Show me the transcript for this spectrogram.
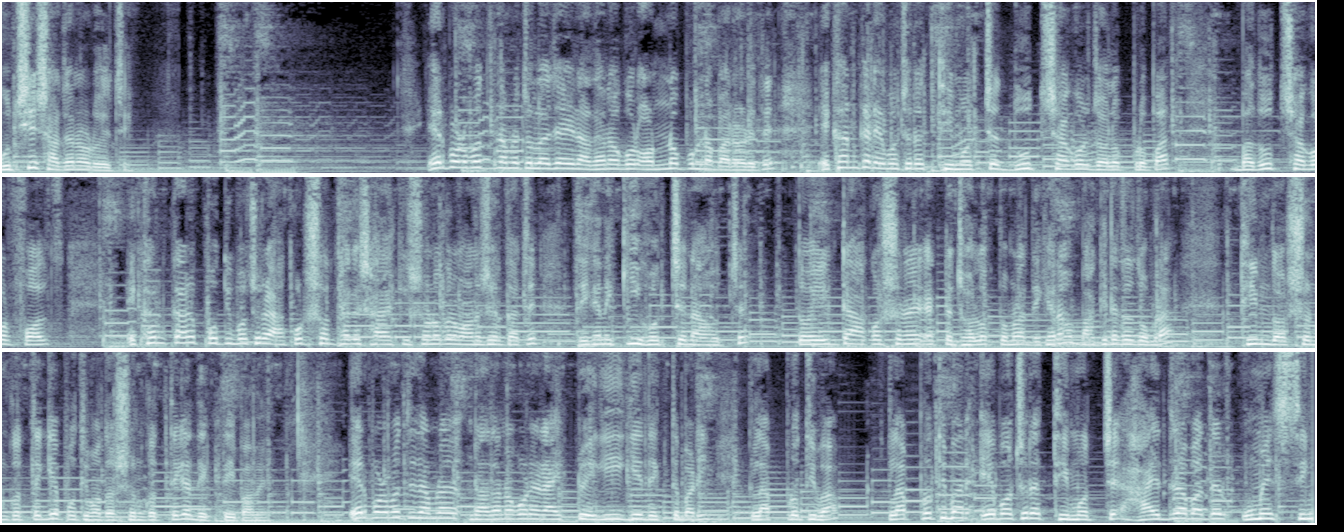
গুছিয়ে সাজানো রয়েছে। এর পরবর্তীতে আমরা চলে যাই রাধানগর অন্নপূর্ণা বারোয়ারিতে। এখানকার এবছরের থিম হচ্ছে দুধসাগর জলপ্রপাত বা দুধসাগর ফলস এখানকার প্রতি বছরের আকর্ষণ থাকে সারা কৃষ্ণনগর মানুষের কাছে যেখানে কি হচ্ছে, না হচ্ছে। তো এইটা আকর্ষণের একটা ঝলক তোমরা দেখে নাও। বাকিটা তো তোমরা থিম দর্শন করতে গিয়ে, প্রতিমা দর্শন করতে গিয়ে দেখতেই পাবে। এর পরবর্তীতে আমরা রাধানগরের একটু এগিয়ে গিয়ে দেখতে পারি ক্লাব প্রতিভা ক্লাব প্রতিভার এবছরের থিম হচ্ছে হায়দ্রাবাদের উমেশ সিং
